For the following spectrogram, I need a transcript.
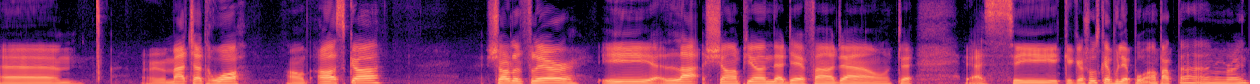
Euh, un match à 3 entre Asuka, Charlotte Flair et la championne défendante. Euh, C'est quelque chose qu'elle voulait pas en partant, hein, Ryan?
